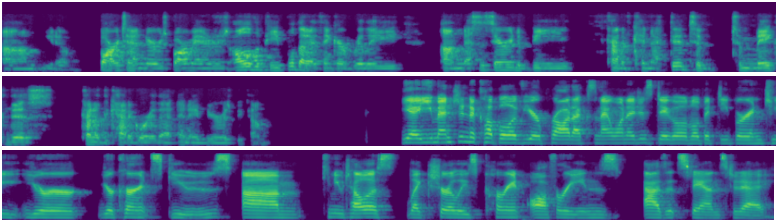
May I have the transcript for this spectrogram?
um, you know, bartenders, bar managers, all of the people that I think are really um, necessary to be kind of connected to to make this kind of the category that NA beer has become. Yeah, you mentioned a couple of your products, and I want to just dig a little bit deeper into your your current SKUs. Um, can you tell us like Surely's current offerings as it stands today?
